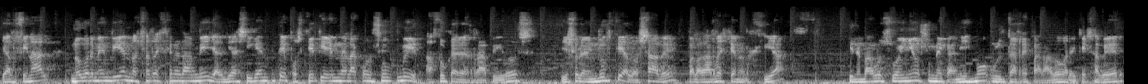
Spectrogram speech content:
y al final no duermen bien, no se regeneran bien y al día siguiente, pues ¿qué tienden a consumir? Azúcares rápidos. Y eso la industria lo sabe para darles energía. Sin embargo, el sueño es un mecanismo ultra reparador. Hay que saber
